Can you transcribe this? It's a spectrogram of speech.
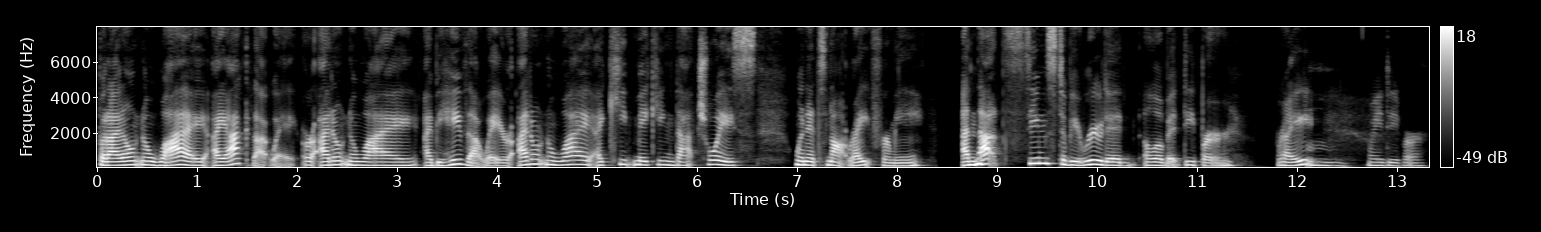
but I don't know why I act that way or I don't know why I behave that way or I don't know why I keep making that choice when it's not right for me. And that seems to be rooted a little bit deeper, right? Mm, way deeper.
